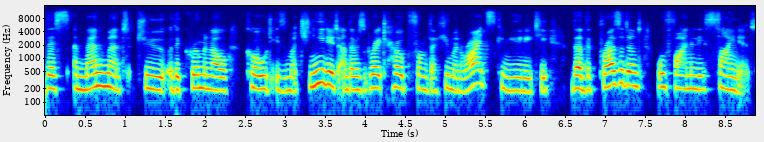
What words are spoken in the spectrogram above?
this amendment to the criminal code is much needed, and there's great hope from the human rights community that the president will finally sign it.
